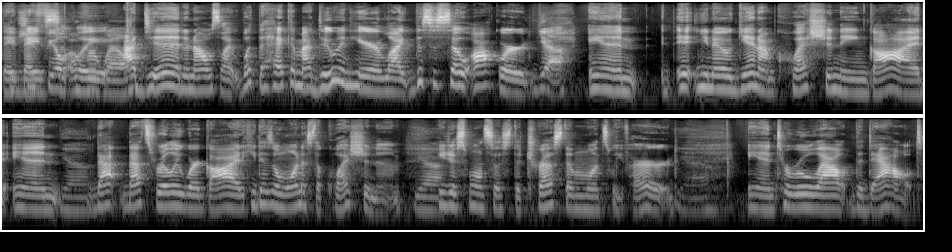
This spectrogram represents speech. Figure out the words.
they Did basically? I did. And I was like, what the heck am I doing here? Like, this is so awkward Yeah. and it you know again i'm questioning god and Yeah. that that's really where god he doesn't want us to question him Yeah. he just wants us to trust him once we've heard Yeah. and to rule out the doubt.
